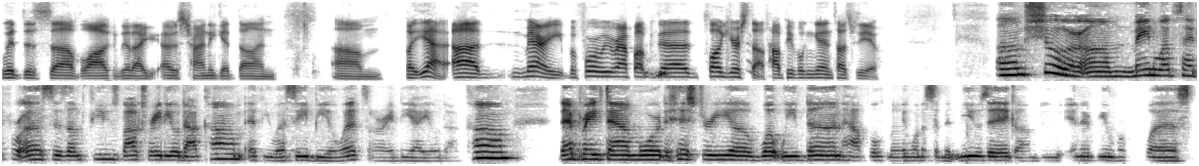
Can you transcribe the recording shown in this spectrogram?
with this uh, vlog that I, I was trying to get done. Um, but yeah, uh, Mary, before we wrap up, mm-hmm. uh, plug your stuff. How people can get in touch with you. Um, sure. Um, main website for us is um, fuseboxradio.com, F-U-S-E-B-O-X-R-A-D-I-O.com. That breaks down more the history of what we've done, how folks may want to submit music, um, do interview requests,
